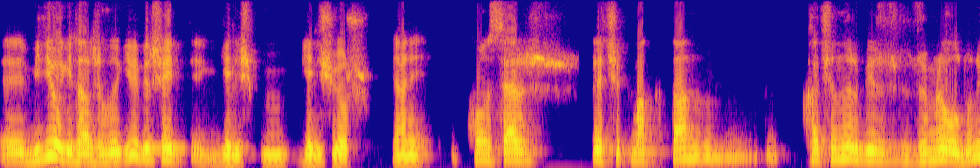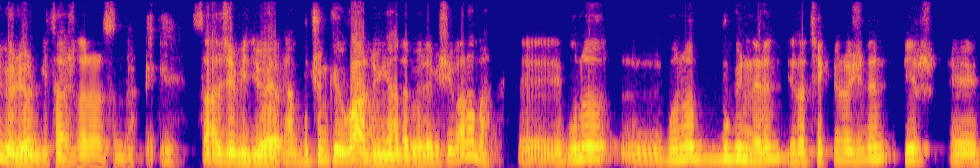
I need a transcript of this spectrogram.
e, video gitarcılığı gibi bir şey geliş, gelişiyor. Yani konsere çıkmaktan kaçınır bir zümre olduğunu görüyorum gitarcılar arasında. Sadece videoya, yani bu çünkü var dünyada böyle bir şey var ama e, bunu e, bunu bugünlerin ya da teknolojinin bir e,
